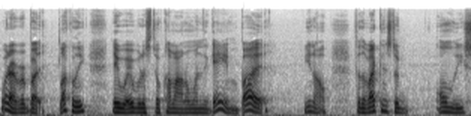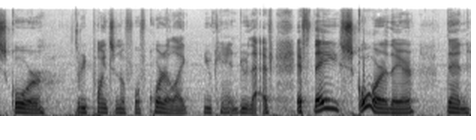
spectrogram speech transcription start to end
whatever. But luckily, they were able to still come out and win the game. But you know, for the Vikings to only score three points in the fourth quarter, like you can't do that. If if they score there, then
